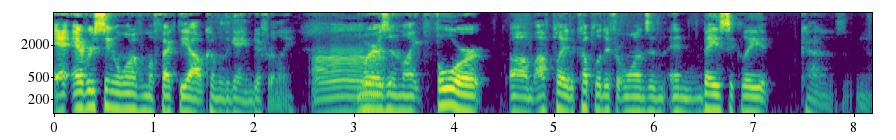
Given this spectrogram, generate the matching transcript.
every single one of them affect the outcome of the game differently. Uh, Whereas in like four, um, I've played a couple of different ones, and, and basically it kind of you know,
